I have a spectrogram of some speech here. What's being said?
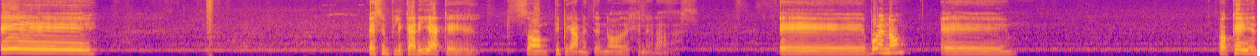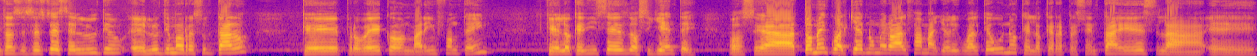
Eh, eso implicaría que son típicamente no degeneradas. Eh, bueno, eh, ok, entonces este es el último, el último resultado que probé con Marine Fontaine, que lo que dice es lo siguiente. O sea, tomen cualquier número alfa mayor o igual que 1, que lo que representa es la, eh,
